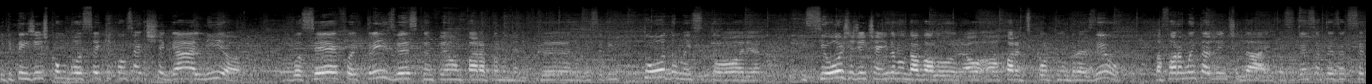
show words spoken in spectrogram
e que tem gente como você que consegue chegar ali, ó. Você foi três vezes campeão para-pan-americano, você tem toda uma história. E se hoje a gente ainda não dá valor ao, ao paradesporto no Brasil, lá fora muita gente dá. Então você tem certeza que você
